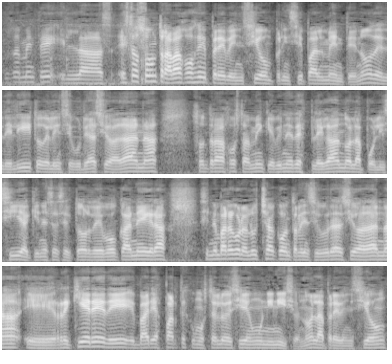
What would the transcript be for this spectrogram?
justamente las, estos son trabajos de prevención principalmente, ¿no? Del delito, de la inseguridad ciudadana, son trabajos también que viene desplegando la policía aquí en ese sector de Boca Negra. Sin embargo, la lucha contra la inseguridad ciudadana eh, requiere de varias partes, como usted lo decía en un inicio, ¿no? La prevención,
